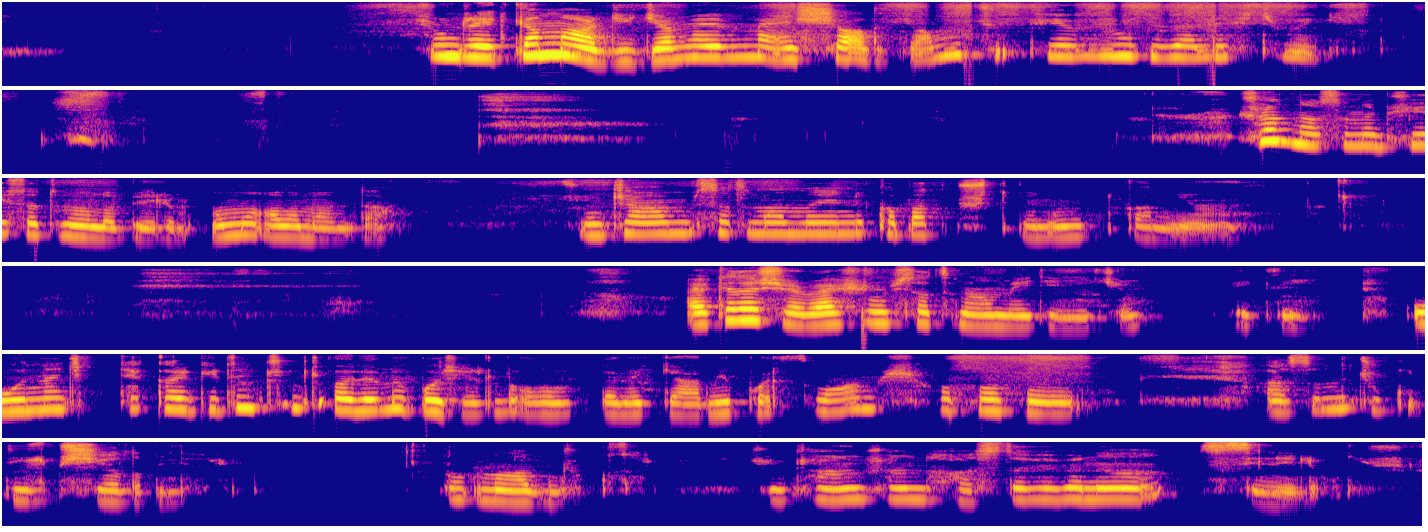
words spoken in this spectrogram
Şimdi reklam harcayacağım. Evime eşya alacağım. Çünkü evimi güzelleştirmek. Şu an aslında bir şey satın alabilirim ama alamam da. Çünkü abim satın alma yerini kapatmıştı. Ben unuttum ya. Arkadaşlar ben şimdi satın almayı deneyeceğim. Bekleyin. Oyuna tekrar girdim çünkü ödeme başarılı oldu. Demek gelmeye parası varmış. Aslında çok ucuz bir şey alabilirim. Ama abim çok kızar. Çünkü abim şu anda hasta ve bana sinirli olur.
